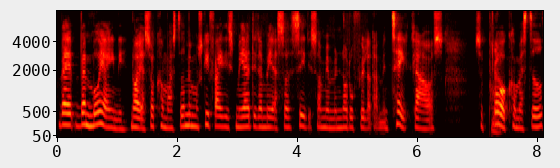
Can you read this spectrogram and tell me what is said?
hvad, hvad må jeg egentlig, når jeg så kommer afsted, men måske faktisk mere det der med at så se det som, jamen, når du føler dig mentalt klar også, så prøv ja. at komme afsted.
